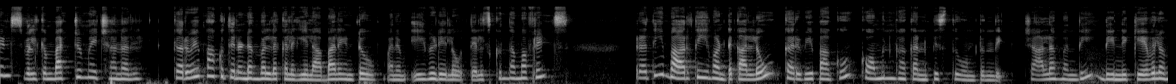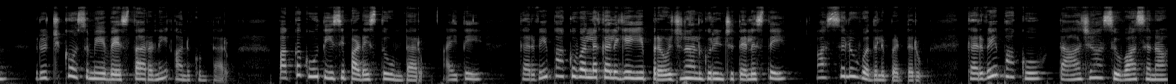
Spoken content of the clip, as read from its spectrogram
Friends welcome back to my channel కరివేపాకు తినడం వల్ల కలిగే లాభాలేంటో మనం ఈ వీడియోలో తెలుసుకుందామా ఫ్రెండ్స్ ప్రతి భారతీయ వంటకాల్లో కరివేపాకు కామన్గా కనిపిస్తూ ఉంటుంది. చాలామంది దీన్ని కేవలం రుచి కోసమే వేస్తారని అనుకుంటారు. పక్కకు తీసి పడేస్తూ ఉంటారు. అయితే కరివేపాకు వల్ల కలిగే ఈ ప్రయోజనాల గురించి తెలిస్తే అస్సలు వదిలిపెట్టరు. కరివేపాకు తాజా సువాసన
